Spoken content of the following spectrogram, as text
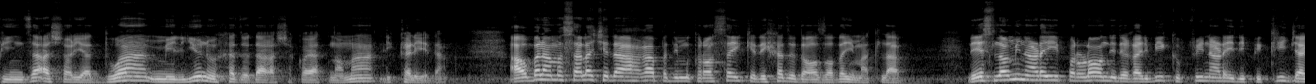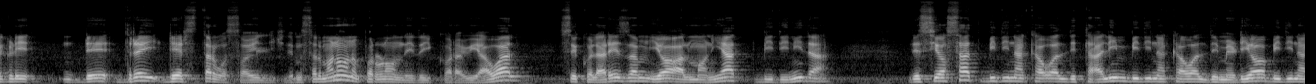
15.2 میلیونو ښځو دغه شکایت نامه لیکلې ده او بل مسله چې د هغه په دیموکراسي کې د ښځو د ازادۍ مطلب د اسلامي نړۍ پر وړاندې د غربي کفري نړۍ د فکري جګړې د درې ډېر ستر وسایل دي چې د مسلمانانو پر وړاندې دوی کاروي اول سیکولریزم یا علمانیت بیدینی ده د سیاست بیدینه کول د تعلیم بیدینه کول د میډیا بیدینه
